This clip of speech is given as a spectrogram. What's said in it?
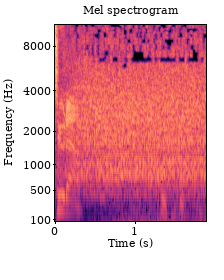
Two down.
